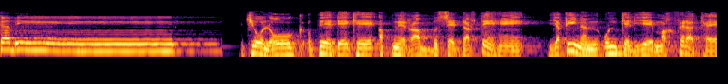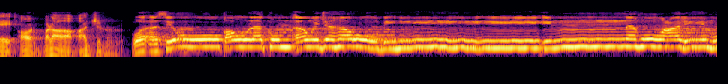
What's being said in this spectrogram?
كبير جو لوگ بے دیکھے اپنے رب سے ڈرتے ہیں یقیناً ان کے لیے مغفرت ہے اور بڑا اجر۔ وَأَسِرُّوا قَوْلَكُمْ أَوْ اجْهَرُوا بِهِ إِنَّهُ عَلِيمٌ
